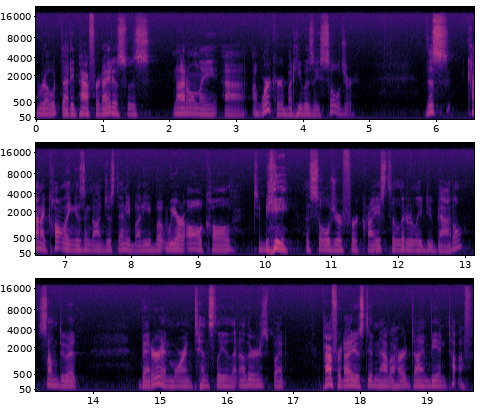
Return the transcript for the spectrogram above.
wrote that Epaphroditus was not only uh, a worker, but he was a soldier this kind of calling isn't on just anybody, but we are all called to be a soldier for Christ, to literally do battle. Some do it better and more intensely than others, but Epaphroditus didn't have a hard time being tough,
